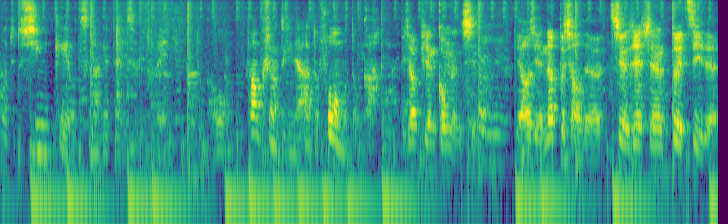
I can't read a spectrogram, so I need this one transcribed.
もうちょっと神経をつなげたりするトレーニングとかをファンクション的なあとフォームとか比较偏功能性。了解。那不晓得清水健先生对自己的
